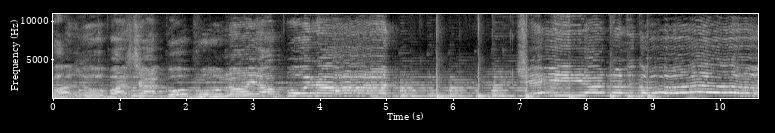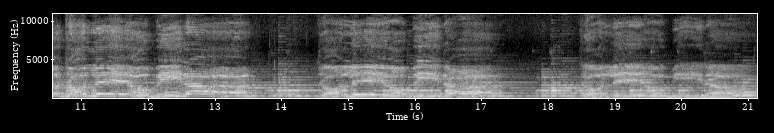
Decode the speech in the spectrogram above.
ভালোবাসা কভু নয় অপরাধ। সেই অনল জলে অবিরাট জলে অবিরাট জলে অবিরাট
